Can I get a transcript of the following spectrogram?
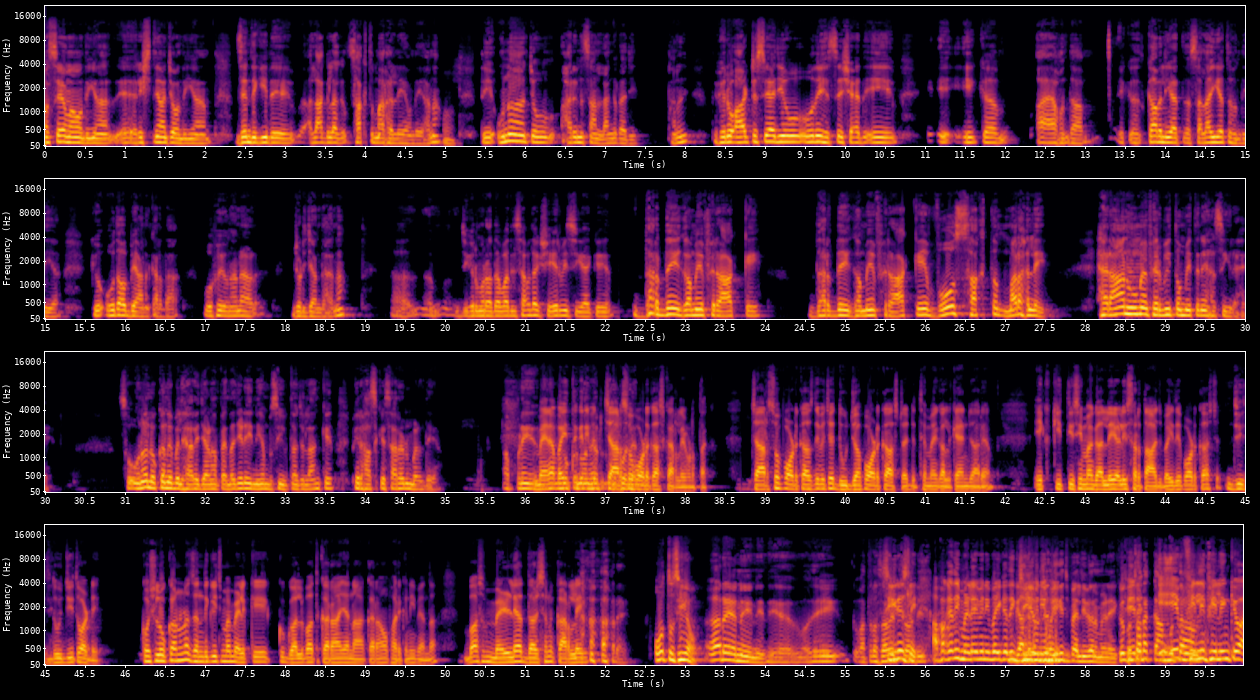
ਸਮੱਸਿਆਵਾਂ ਆਉਂਦੀਆਂ ਰਿਸ਼ਤਿਆਂ ਚ ਆਉਂਦੀਆਂ ਜ਼ਿੰਦਗੀ ਦੇ ਅਲੱਗ-ਅਲੱਗ ਸਖਤ ਮਰਹਲੇ ਆਉਂਦੇ ਹਨਾ। ਤੇ ਉਹਨਾਂ ਚੋਂ ਹਰ ਇਨਸਾਨ ਲੰਘਦਾ ਜੀ ਹਨਾ ਜੀ? ਤੇ ਫਿਰ ਉਹ ਆਰਟਿਸਟ ਹੈ ਜੀ ਉਹ ਉਹਦੇ ਹਿੱਸੇ ਸ਼ਾਇਦ ਇਹ ਇੱਕ ਆਇਆ ਹੁੰਦਾ ਇੱਕ ਕਾਬਲੀਅਤ ਸਲਾਹੀਅਤ ਹੁੰਦੀ ਆ ਕਿ ਉਹ ਉਹਦਾ ਉਹ ਬਿਆਨ ਕਰਦਾ ਉਹ ਫਿਰ ਉਹਨਾਂ ਨਾਲ ਜੁੜ ਜਾਂਦਾ ਹੈ ਨਾ ਅਹ ਜਿਗਰ ਮੁਰਾਦਾਬਾਦੀ ਸਾਹਿਬ ਦਾ ਇੱਕ ਸ਼ੇਰ ਵੀ ਸੀਗਾ ਕਿ ਦਰਦੇ ਗਮੇ ਫਿਰਾਕ ਕੇ ਦਰਦੇ ਗਮੇ ਫਿਰਾਕ ਕੇ ਉਹ ਸਖਤ ਮਰਹਲੇ। ਹੈਰਾਨ ਹੂੰ ਮੈਂ ਫਿਰ ਵੀ ਤੁਮ ਇਤਨੇ ਹਸੀ ਰਹੇ। ਸੋ ਉਹਨਾਂ ਲੋਕਾਂ ਦੇ ਬਲਿਹਾਰੇ ਜਾਣਾ ਪੈਂਦਾ ਜਿਹੜੇ ਇੰਨੀਆਂ ਮੁਸੀਬਤਾਂ ਚੋਂ ਲੰਘ ਕੇ ਫਿਰ ਹੱਸ ਕੇ ਸਾਰਿਆਂ ਨੂੰ ਮਿਲਦੇ ਆ। ਆਪਣੇ ਮੈਂ ਨਾ ਬਾਈ ਤਕਰੀਬਨ ਅੰਦਰ 400 ਲੁਕੋ ਲੈਂਦੇ। ਪੋਡਕਾਸਟ ਕਰ ਲਏ ਹੁਣ ਤੱਕ। 400 ਪੋਡਕਾਸਟ ਦੇ ਵਿੱਚ ਇਹ ਦੂਜਾ ਪੋਡਕਾਸਟ ਹੈ ਜਿੱਥੇ ਮੈਂ ਗੱਲ ਕਹਿਣ ਜਾ ਰਿਹਾ। ਇੱਕ ਕੀਤੀ ਸੀ ਮੈਂ ਗੱਲ ਇਹ ਵਾਲੀ ਸਰਤਾਜ ਬਾਈ ਦੇ ਪੋਡਕਾਸਟ ਜੀ ਜੀ। ਦੂਜੀ ਤੁਹਾਡੇ। ਕੁਝ ਲੋਕਾਂ ਨੂੰ ਨਾ ਜ਼ਿੰਦਗੀ 'ਚ ਮੈਂ ਮਿਲ ਕੇ ਕੋਈ ਗੱਲਬਾਤ ਕਰਾਂ ਜਾਂ ਨਾ ਕਰਾਂ ਉਹ ਫ਼ਰਕ ਨਹੀਂ ਪੈਂਦਾ। ਬਸ ਮਿਲ ਲਿਆ ਦਰਸ਼ਨ ਕਰ ਲਏ। ਉਹ ਤੁਸੀਂ ਹੋ? ਅਰੇ ਨਹੀਂ ਨਹੀਂ ਨਹੀਂ ਉਹਦੇ ਮਤਲਬ ਸੀਰੀਅਸਲੀ ਆਪਾਂ ਕਦੀ ਮਿਲੇ ਵੀ ਨਹੀਂ ਬਾਈ ਕਦੀ ਗੱਲ ਵੀ ਨਹੀਂ ਹੋਈ। ਜ਼ਿੰਦਗੀ ਚ ਪਹਿਲੀ ਵਾਰ ਮਿਲੇ ਕਿਉਂਕਿ ਤੁਹਾਡਾ ਕੰਮ ਇਹ ਤਾਂ ਫੀਲਿੰਗ ਫੀਲਿੰਗ ਕਿਉਂ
